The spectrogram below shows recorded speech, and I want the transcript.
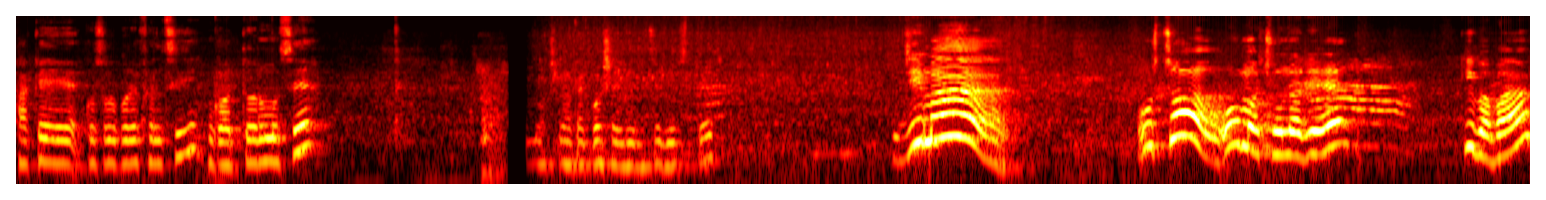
ফাঁকে গোসল করে ফেলছি দোয়ার মুছে। মশলাটা কষাই দিচ্ছে গোস্তের জি মা! উঠছ? ও মা রে। কি বাবা?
